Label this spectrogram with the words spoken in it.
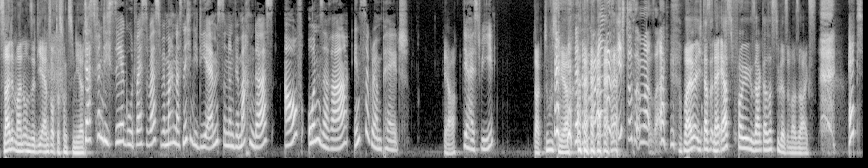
slidet mal in unsere DMs, ob das funktioniert. Das finde ich sehr gut. Weißt du was? Wir machen das nicht in die DMs, sondern wir machen das auf unserer Instagram-Page. Ja, Die heißt wie? sag du es mir. Warum muss ich das immer sagen? Weil ich das in der ersten Folge gesagt habe, dass du das immer sagst. At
